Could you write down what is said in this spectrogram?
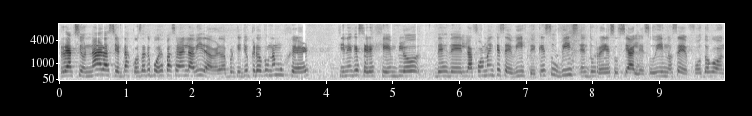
reaccionar a ciertas cosas que puedes pasar en la vida, ¿verdad? Porque yo creo que una mujer tiene que ser ejemplo desde la forma en que se viste. ¿Qué subís en tus redes sociales? Subís, no sé, fotos con,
